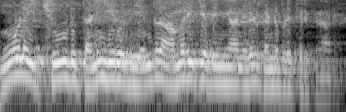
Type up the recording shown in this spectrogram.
மூளை சூடு தணிகிறது என்று அமெரிக்க விஞ்ஞானிகள் கண்டுபிடித்திருக்கிறார்கள்.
